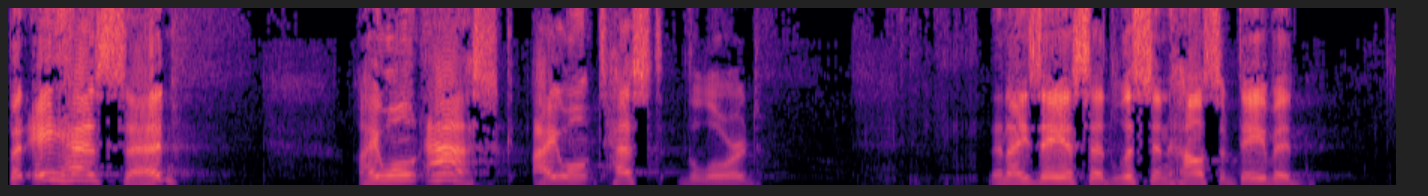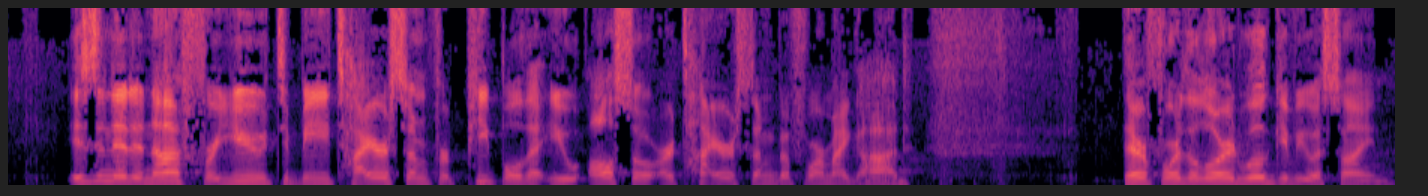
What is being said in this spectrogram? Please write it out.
But Ahaz said, I won't ask. I won't test the Lord. Then Isaiah said, Listen, house of David, isn't it enough for you to be tiresome for people that you also are tiresome before my God? Therefore, the Lord will give you a sign.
